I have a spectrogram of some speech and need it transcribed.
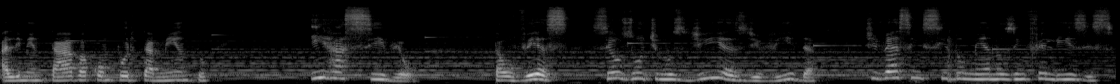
alimentava comportamento irracível. Talvez seus últimos dias de vida tivessem sido menos infelizes,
